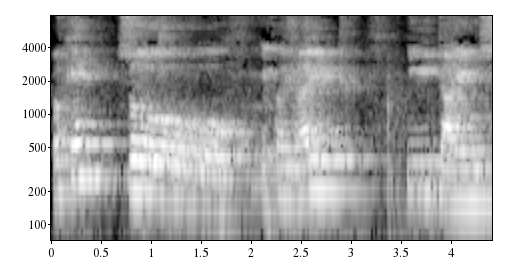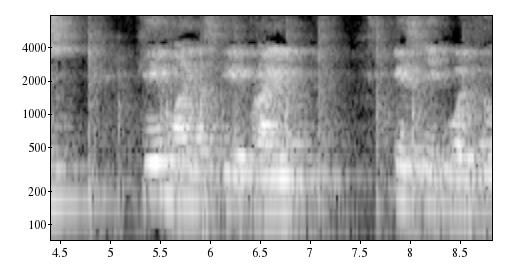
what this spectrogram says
Okay, so if I write E times k minus k prime is equal to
